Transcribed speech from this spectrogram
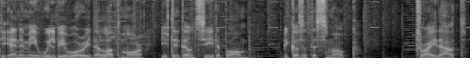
The enemy will be worried a lot more if they don't see the bomb, because of the smoke. Try it out.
